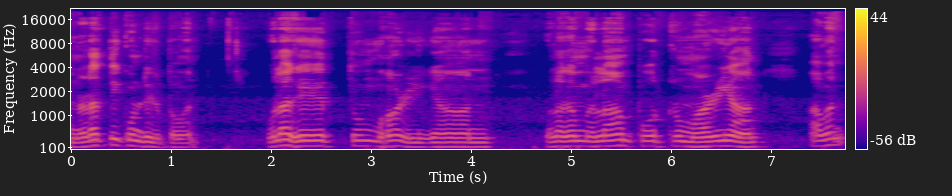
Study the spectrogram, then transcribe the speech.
நடத்தி கொண்டிருப்பவன் உலகேத்தும் ஆழியான். உலகம் எல்லாம் போற்றும் ஆழியான். அவன்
